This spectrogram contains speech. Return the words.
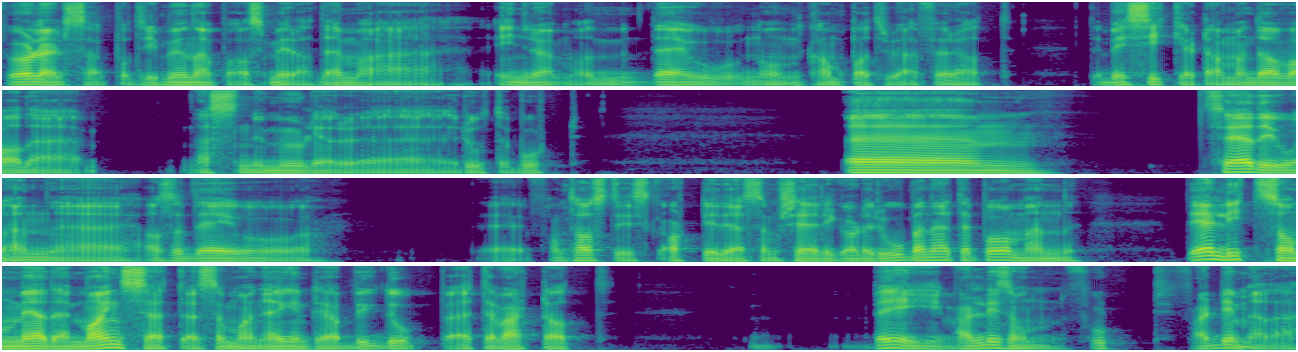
følelser på tribuner på Aspmyra. Det må jeg innrømme. Og det er jo noen kamper, tror jeg, før at det ble sikkert, da, men da var det nesten umulig å eh, rote bort. Um, så er det jo en eh, Altså, det er jo eh, fantastisk artig det som skjer i garderoben etterpå, men det er litt sånn med det mindsettet som man egentlig har bygd opp etter hvert, at ble veldig sånn fort ferdig med det.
